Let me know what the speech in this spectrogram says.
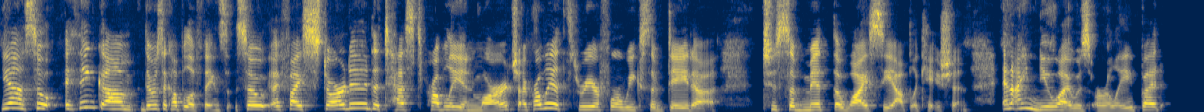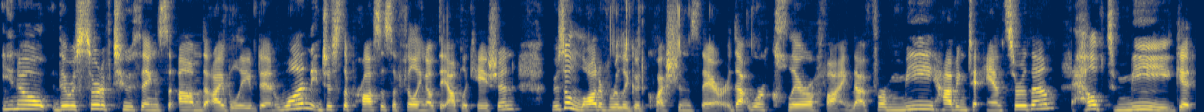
Yeah, so I think um, there was a couple of things. So if I started the test probably in March, I probably had three or four weeks of data to submit the YC application. And I knew I was early, but you know, there was sort of two things um, that I believed in. One, just the process of filling out the application. There's a lot of really good questions there that were clarifying. That for me, having to answer them helped me get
